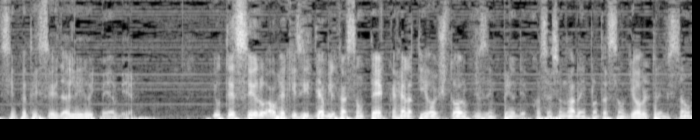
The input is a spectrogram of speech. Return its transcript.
56 da Lei 866. E o terceiro, ao requisito de habilitação técnica relativo ao histórico desempenho de concessionário na implantação de obra de transmissão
